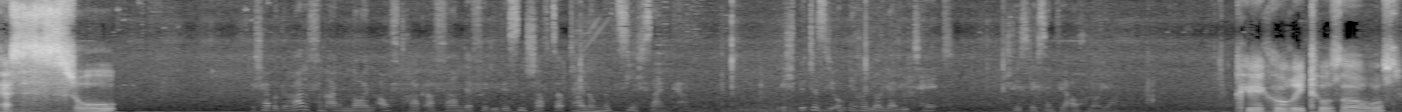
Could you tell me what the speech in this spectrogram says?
Das ist so... Ich habe gerade von einem neuen Auftrag erfahren, der für die Wissenschaftsabteilung nützlich sein kann. Ich bitte Sie um Ihre Loyalität. Schließlich sind wir auch loyal. Okay, Coritosaurus.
